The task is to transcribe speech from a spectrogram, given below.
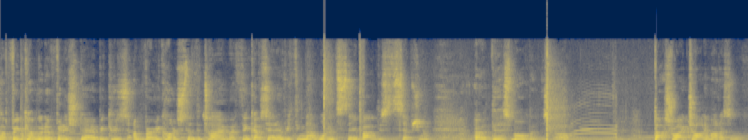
I think I'm going to finish there because I'm very conscious of the time. I think I've said everything that I wanted to say about this deception at this moment. So that's right, Charlie Madison.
